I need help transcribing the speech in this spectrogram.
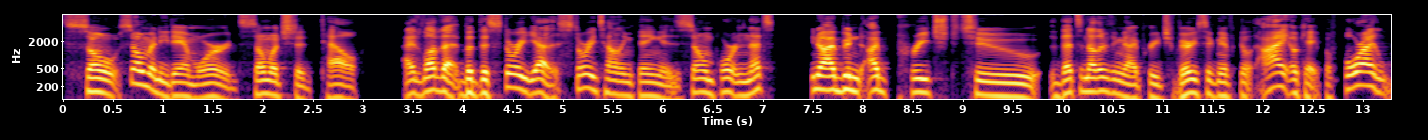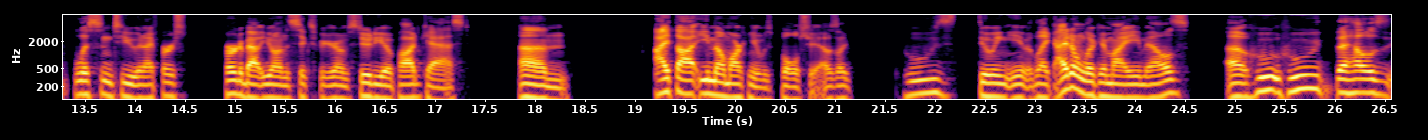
so so many damn words, so much to tell. I love that. But the story, yeah, the storytelling thing is so important. That's you know, I've been I preached to that's another thing that I preach very significantly. I okay, before I listened to you and I first heard about you on the Six Figure Home Studio podcast, um I thought email marketing was bullshit. I was like, who's doing email? Like I don't look at my emails. Uh who who the hell is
